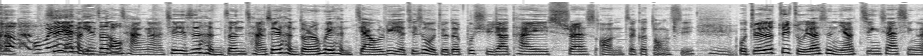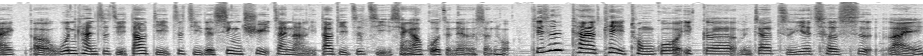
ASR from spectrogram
我们这也很正。常啊，其实是很正常，所以很多人会很焦虑啊。其实我觉得不需要太 stress on 这个东西。嗯我觉得最主要是你要静下心来，呃，问看自己到底自己的兴趣在哪里，到底自己想要过怎样的生活。其实他可以通过一个我们叫职业测试来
